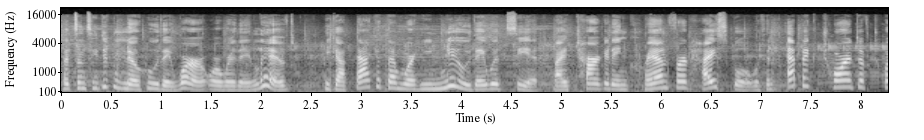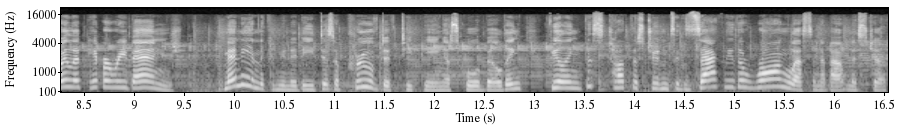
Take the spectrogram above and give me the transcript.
But since he didn't know who they were or where they lived, he got back at them where he knew they would see it by targeting Cranford High School with an epic torrent of toilet paper revenge. Many in the community disapproved of TPing a school building, feeling this taught the students exactly the wrong lesson about mischief.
